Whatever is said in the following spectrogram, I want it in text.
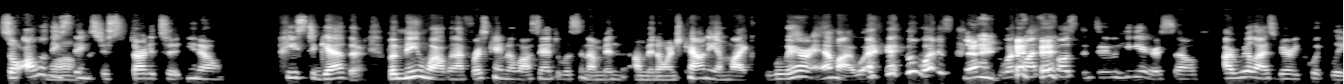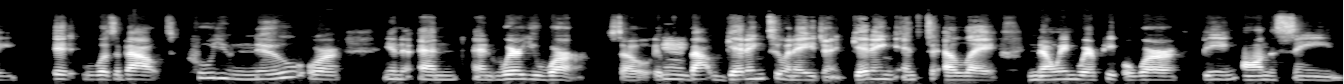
So all of these wow. things just started to, you know, piece together. But meanwhile, when I first came to Los Angeles and I'm in I'm in Orange County, I'm like, where am I? What what is what am I supposed to do here? So I realized very quickly it was about who you knew or you know and and where you were. So it mm. was about getting to an agent, getting into LA, knowing where people were, being on the scene,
